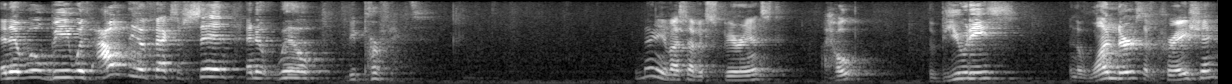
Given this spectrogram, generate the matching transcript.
and it will be without the effects of sin, and it will be perfect. Many of us have experienced, I hope, the beauties and the wonders of creation.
